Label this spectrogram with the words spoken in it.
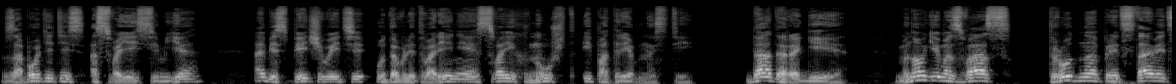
заботитесь о своей семье, обеспечиваете удовлетворение своих нужд и потребностей. Да, дорогие, многим из вас Трудно представить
